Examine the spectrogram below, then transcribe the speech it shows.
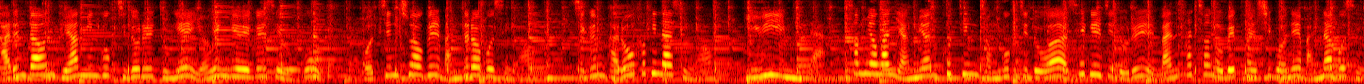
아름다운 대한민국 지도를 통해 여행 계획을 세우고 멋진 추억을 만들어 보세요. 지금 바로 확인하세요. 2위입니다. 선명한 양면 코팅 전국 지도와 세계 지도를 14,580원에 만나보세요.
